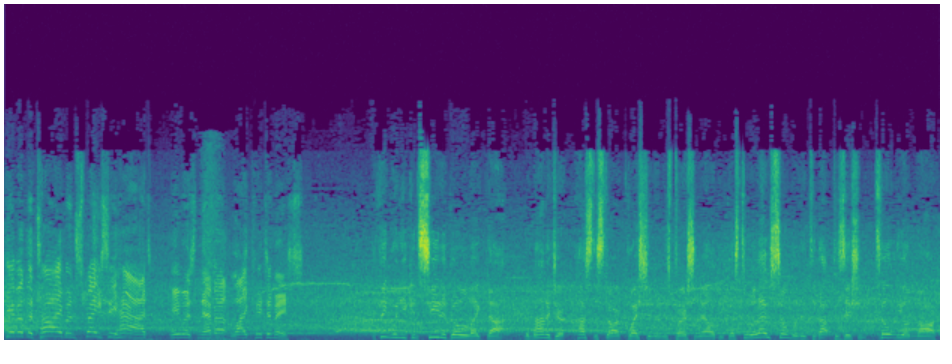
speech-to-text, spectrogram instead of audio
Given the time and space he had, he was never likely to miss. I think when you can see the goal like that, the manager has to start questioning his personnel because to allow someone into that position, totally unmarked,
